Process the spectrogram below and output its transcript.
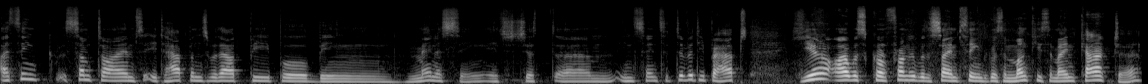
I think sometimes it happens without people being menacing. It's just um, insensitivity, perhaps. Here I was confronted with the same thing because the monkey is the main character,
